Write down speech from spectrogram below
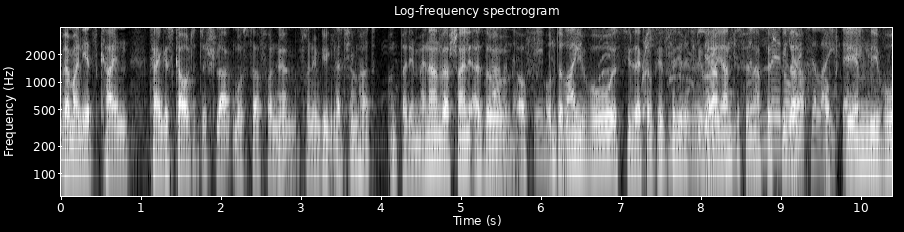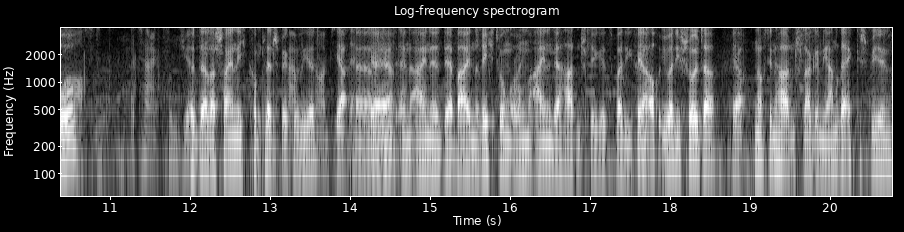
Wenn man jetzt kein, kein gescoutetes Schlagmuster von dem, von dem Gegnerteam hat. Und bei den Männern wahrscheinlich, also auf unterem Niveau ist die 6 auf jeden Fall die richtige Ja. Variante für einen Abwehrspieler. Auf dem Niveau wird da wahrscheinlich komplett spekuliert. Ja. Ähm, Ja, ja. In eine der beiden Richtungen, um einen der harten Schläge. Weil die können Ja. auch über die Schulter Ja. noch den harten Schlag in die andere Ecke spielen.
